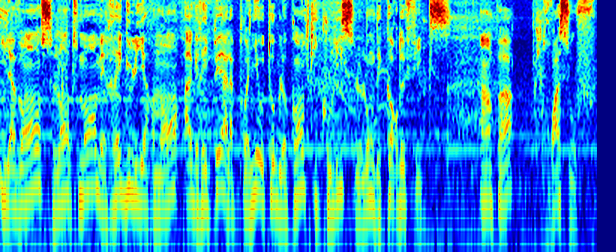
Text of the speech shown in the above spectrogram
Il avance lentement mais régulièrement, agrippé à la poignée autobloquante qui coulisse le long des cordes fixes. Un pas, trois souffles.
